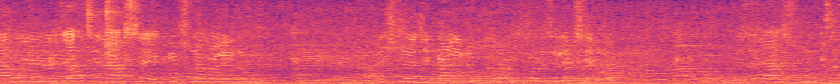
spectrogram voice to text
রামলীলা যাচ্ছে রাসে কৃষ্ণকালী রূপ। কৃষ্ণ যে কালী রূপ ধারণ করেছিল সেটা। রাস হচ্ছে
